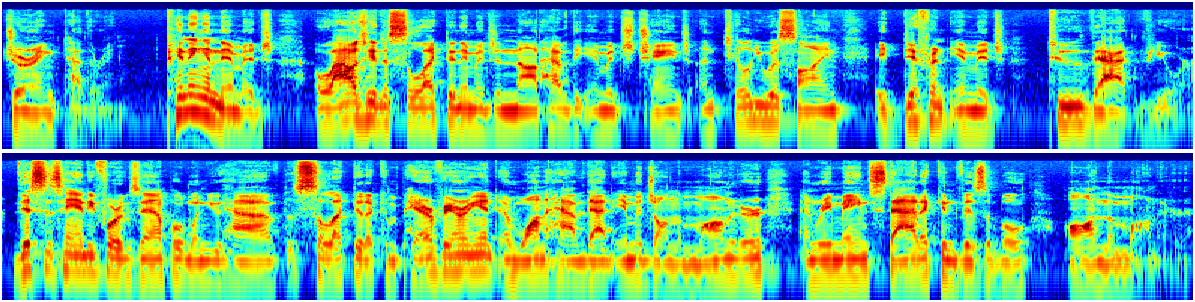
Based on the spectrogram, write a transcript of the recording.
during tethering. Pinning an image allows you to select an image and not have the image change until you assign a different image to that viewer. This is handy, for example, when you have selected a compare variant and want to have that image on the monitor and remain static and visible on the monitor.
